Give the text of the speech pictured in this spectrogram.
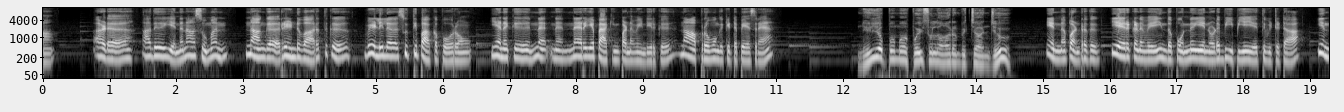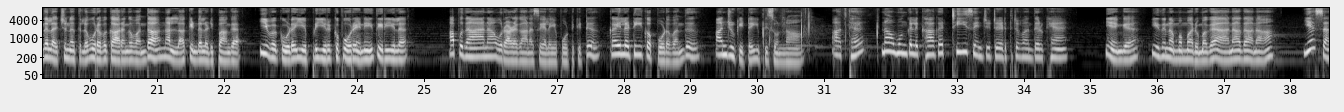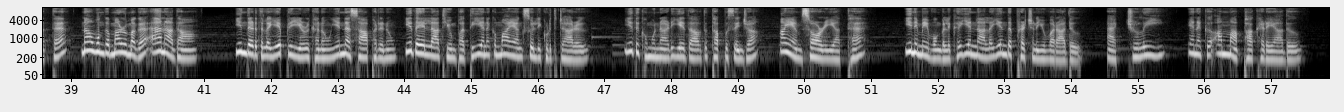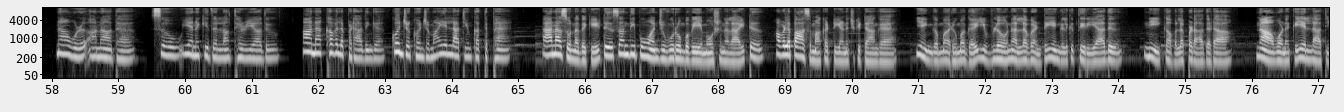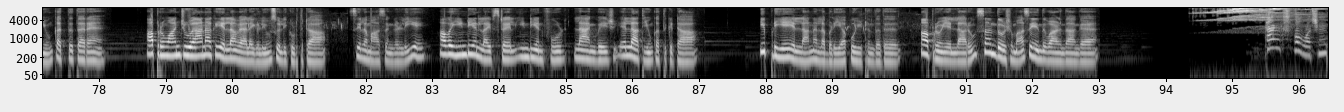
அட அது என்னன்னா சுமன்? நாங்க ரெண்டு வாரத்துக்கு வெளியில சுத்தி பார்க்க போறோம். எனக்கு நிறைய பேக்கிங் பண்ண வேண்டியிருக்கு. நான் அப்புறம் உங்ககிட்ட பேசுறேன். நீ எப்பமா பொய் சொல்ல ஆரம்பிச்ச அஞ்சு? என்ன பண்றது? ஏற்கனவே இந்த பொண்ணு என்னோட பிபியை ஏத்து விட்டுட்டா. இந்த லட்சணத்துல உறவுக்காரங்க வந்தா நல்லா கிண்டல் அடிப்பாங்க. இவ கூட எப்படி இருக்க போறேனே தெரியல. அப்போதான் ஆனா ஒரு அழகான சேலையை போட்டுக்கிட்டு கையில டீ கப்போட வந்து அஞ்சு கிட்ட இப்படி சொன்னான் அத்த நான் உங்களுக்காக டீ செஞ்சுட்டு எடுத்துட்டு வந்திருக்கேன். ஏங்க இது நம்ம மருமக ஆனாதானா? எஸ் அத்தை நான் உங்க மருமக ஆனாதான். இந்த இடத்துல எப்படி இழுக்கணும் என்ன சாப்பிடணும் இதை எல்லாத்தையும் பத்தி எனக்கு மாயாங் சொல்லி கொடுத்துட்டாரு. இதுக்கு முன்னாடி ஏதாவது தப்பு செஞ்சா ஐ ஆம் சாரி அத்தை. இனிமே உங்களுக்கு என்னால எந்த பிரச்சனையும் வராது. ஆக்சுவலி எனக்கு அம்மா அப்பா கிடையாது. நான் ஒரு அனாதை சோ எனக்கு இதெல்லாம் தெரியாது. ஆனா கவலைப்படாதீங்க. கொஞ்சம் கொஞ்சமா எல்லாத்தையும் கத்துப்பேன். ஆனா சொன்னதை கேட்டு சந்தீப்பும் அஞ்சுவும் ரொம்பவே எமோஷனல் ஆயிட்டு அவளை பாசமா கட்டி அணைச்சுக்கிட்டாங்க. எங்க மருமக இவ்ளோ நல்லவன்ட்டு எங்களுக்கு தெரியாது. நீ கவலைப்படாதடா. நான் உனக்கு எல்லாத்தையும் கத்து தரேன் அப்புறம் அஞ்சு ஆனாக்கு எல்லா வேலைகளையும் சொல்லி கொடுத்துட்டா. சில மாசங்கள்லயே அவ Indian lifestyle Indian food language எல்லாத்தையும் கத்துக்கிட்டா. இப்படியே எல்லாம் நல்லபடியா போயிட்டு இருந்தது. அப்புறம் எல்லாரும் சந்தோஷமா சேர்ந்து வாழ்ந்தாங்க. Thanks for watching.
